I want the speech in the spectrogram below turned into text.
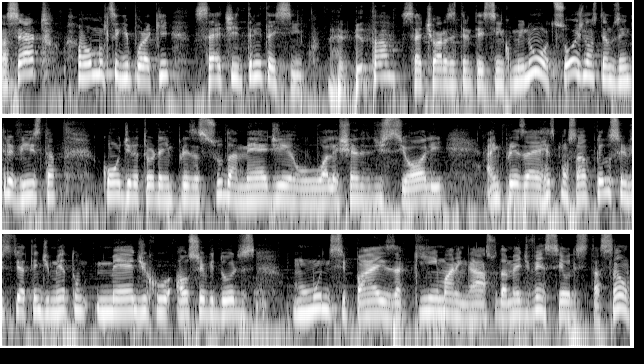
Tá certo? Vamos seguir por aqui, 7h35. Repita. 7 horas e 35 minutos. Hoje nós temos a entrevista com o diretor da empresa Sudamed, o Alexandre Dicioli. A empresa é responsável pelo serviço de atendimento médico aos servidores municipais aqui em Maringá. A Sudamed venceu a licitação,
